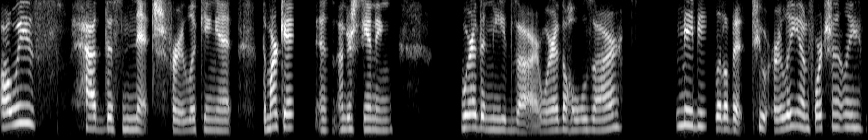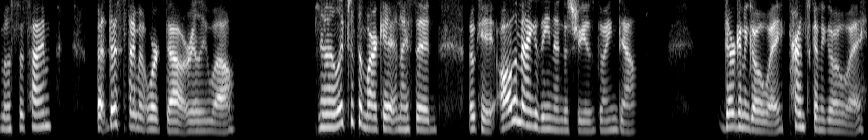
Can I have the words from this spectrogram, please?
always had this niche for looking at the market and understanding where the needs are where the holes are maybe a little bit too early unfortunately most of the time but this time it worked out really well and i looked at the market and i said okay all the magazine industry is going down they're going to go away. Print's going to go away.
